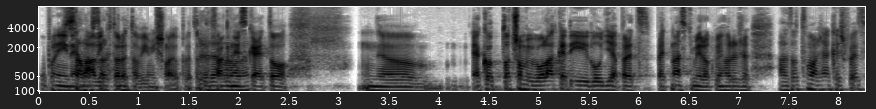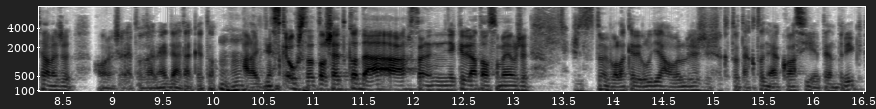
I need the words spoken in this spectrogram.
úplne iné hlavy, ktoré to vymýšľajú. Pretože fakt dneska je to Uh, ako to, čo mi volá, kedy ľudia pred 15 rokmi hovorí, že ale toto máš nejaké špeciálne, že hovorím, že to sa nedá takéto. Mhm. Ale dneska už sa to všetko dá a sa niekedy na tom som že, že to mi volá, kedy ľudia hovorili, že, že to takto nejako asi je ten trik.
